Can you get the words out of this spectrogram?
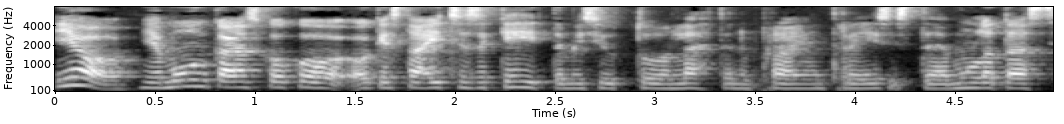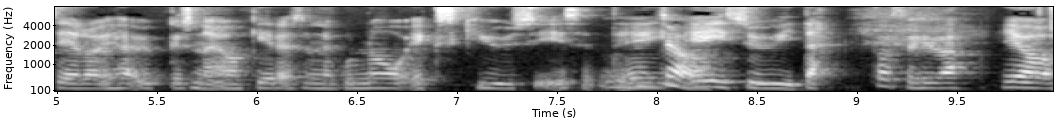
Joo, ja mun kanssa koko oikeastaan itsensä kehittämisjuttu on lähtenyt Brian Tracystä, ja mulla taas siellä on ihan ykkösenä on kirja sellainen kuin No Excuses, että ei, Joo. ei syitä. Tosi hyvä. Joo,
